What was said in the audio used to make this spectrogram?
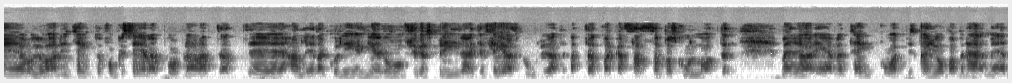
Eh, och jag hade tänkt att fokusera på bland annat att eh, handleda kollegor och försöka sprida det till flera skolor, att, att, att, man kan satsa på skolmaten. Men jag har även tänkt på att vi ska jobba med det här med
